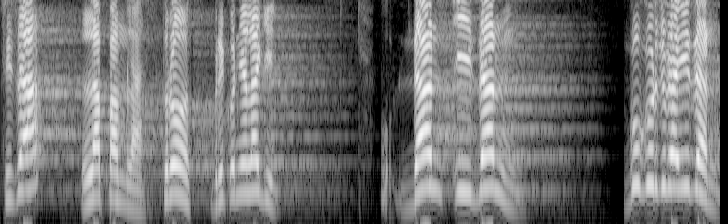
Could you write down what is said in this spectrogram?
Sisa 18. Terus berikutnya lagi. Dan idan. Gugur juga idan.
